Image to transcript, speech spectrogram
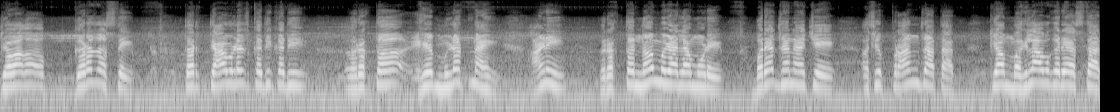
जेव्हा गरज असते तर त्यावेळेस कधीकधी रक्त हे मिळत नाही आणि रक्त न मिळाल्यामुळे बऱ्याच जणांचे असे प्राण जातात किंवा महिला वगैरे असतात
